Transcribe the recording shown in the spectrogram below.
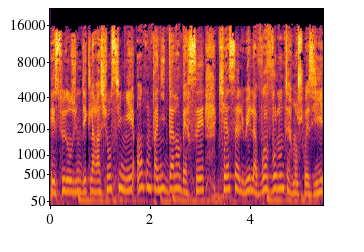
et ce dans une déclaration signée en compagnie d'Alain Berset qui a salué la voie volontairement choisie.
